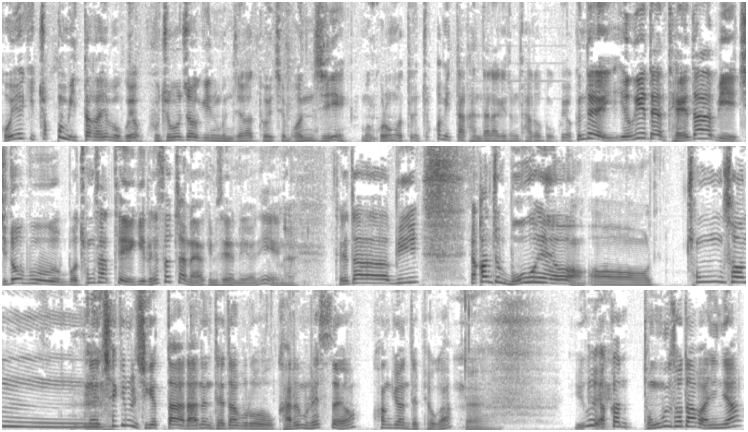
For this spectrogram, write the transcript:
그 얘기 조금 이따가 해보고요. 구조적인 문제가 도대체 뭔지 뭐 그런 것들은 조금 이따 간단하게 좀 다뤄보고요. 근데 여기에 대한 대답이 지도부 뭐 총사퇴 얘기를 했었잖아요. 김세현 의원이. 네. 대답이 약간 좀 모호해요. 어, 총선의 책임을 지겠다라는 대답으로 가름을 했어요. 황교안 대표가. 네. 이거 약간 동문서답 아니냐?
